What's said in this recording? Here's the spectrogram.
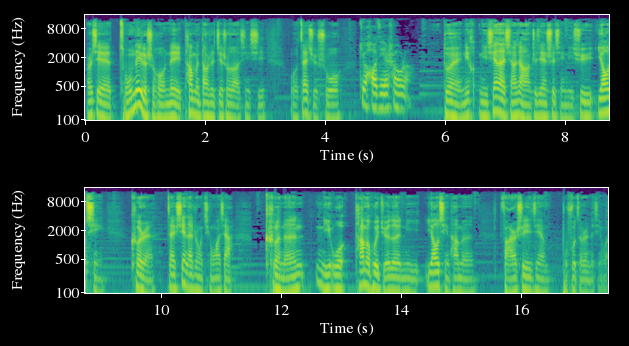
而且从那个时候那他们当时接收到的信息，我再去说就好接受了。对你，你现在想想这件事情，你去邀请客人，在现在这种情况下，可能你我他们会觉得你邀请他们，反而是一件不负责任的行为。”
